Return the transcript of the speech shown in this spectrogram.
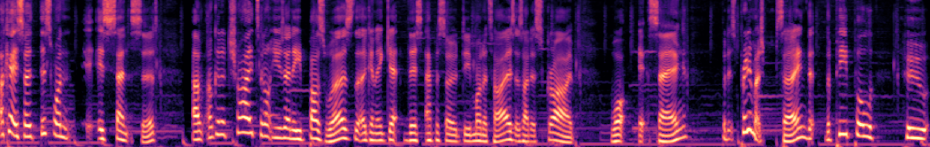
Okay, so this one is censored. Um, I'm going to try to not use any buzzwords that are going to get this episode demonetized as I describe what it's saying. But it's pretty much saying that the people who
